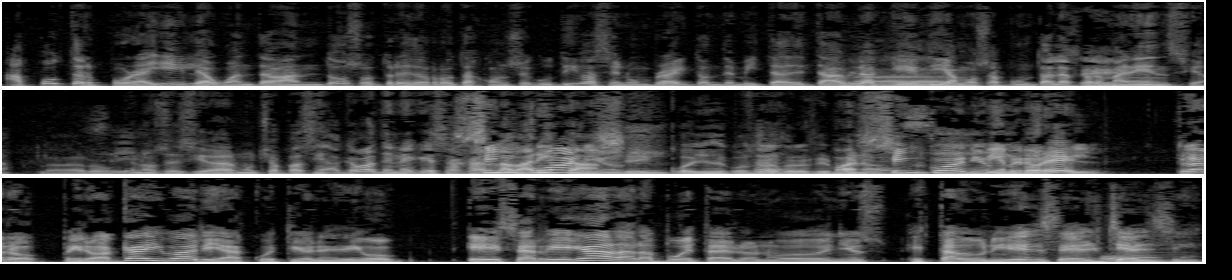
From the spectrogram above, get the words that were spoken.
A Potter por allí le aguantaban dos o tres derrotas consecutivas en un Brighton de mitad de tabla que, Claro. digamos, apunta a la Sí. permanencia. claro. Sí. Yo no sé si va a haber mucha paciencia. Acá va a tener que sacar Cinco la varita. años. Cinco años de contrato firmó. Bueno, Cinco años. Bien pero- por él. Claro, pero acá hay varias cuestiones. Digo, es arriesgada la apuesta de los nuevos dueños estadounidenses del Chelsea.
